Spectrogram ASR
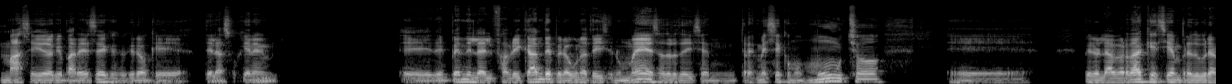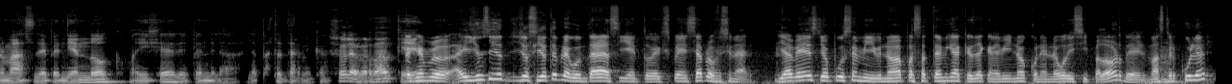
más seguido de lo que parece, que creo que te la sugieren. Eh, depende del fabricante, pero uno te dicen un mes, otro te dicen tres meses como mucho. Eh, pero la verdad que siempre duran más, dependiendo, como dije, depende la, la pasta térmica. Yo la verdad que... Por ejemplo, yo, si yo, si yo te preguntara así en tu experiencia profesional, ya ves, yo puse mi nueva pasta térmica, que es la que me vino con el nuevo disipador del Master Cooler.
